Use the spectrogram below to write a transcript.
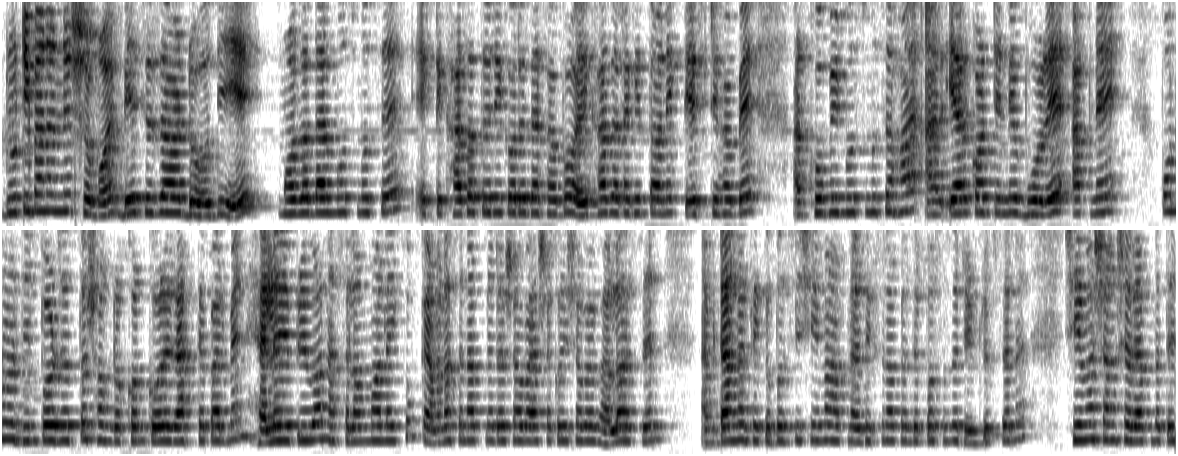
রুটি বানানোর সময় বেঁচে যাওয়া ডো দিয়ে মজাদার মুসমুসে একটি খাজা তৈরি করে দেখাবো। এই খাজাটা কিন্তু অনেক টেস্টি হবে আর খুবই মুসমুসে হয় আর এয়ার কন্টেনে ভরে আপনি পনেরো দিন পর্যন্ত সংরক্ষণ করে রাখতে পারবেন। হ্যালো এভরিওয়ান আসসালামু আলাইকুম। কেমন আছেন আপনারা সবাই? আশা করি সবাই ভালো আছেন। আমি টাঙ্গাল থেকে বলছি, সীমা, আপনারা দেখছেন আপনাদের পছন্দের ইউটিউব চ্যানেল সীমা সংসারে আপনাদের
